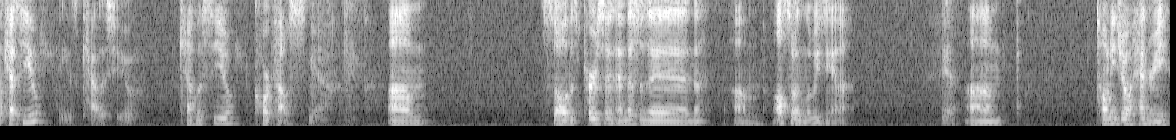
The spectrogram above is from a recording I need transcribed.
Calcasieu I think it's Calisiu. Calcasieu courthouse. Yeah. Um, so this person, and this is in, um, also in Louisiana. Yeah. Um, Toni Jo Henry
